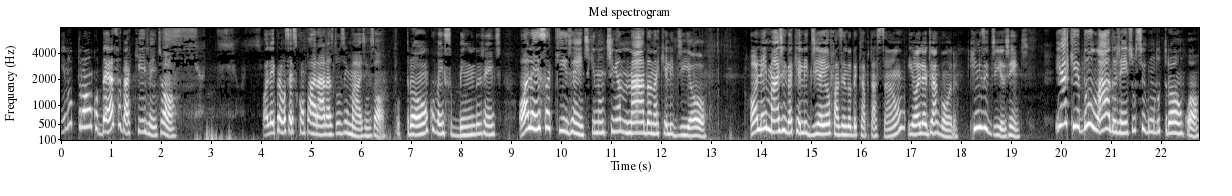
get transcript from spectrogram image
E no tronco dessa daqui, gente, ó, Olha aí para vocês comparar as duas imagens, ó. O tronco vem subindo, gente. Olha isso aqui, gente, que não tinha nada naquele dia, ó. Olha a imagem daquele dia eu fazendo a decapitação e olha a de agora. 15 dias, gente. E aqui do lado, gente, o segundo tronco, ó.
